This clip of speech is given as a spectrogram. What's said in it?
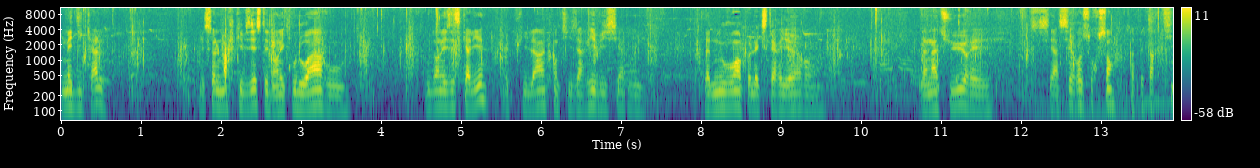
médicale. Les seules marches qu'ils faisaient, c'était dans les couloirs ou, dans les escaliers. Et puis là, quand ils arrivent ici, il y a de nouveau un peu l'extérieur, euh, la nature, et c'est assez ressourçant. Ça fait partie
